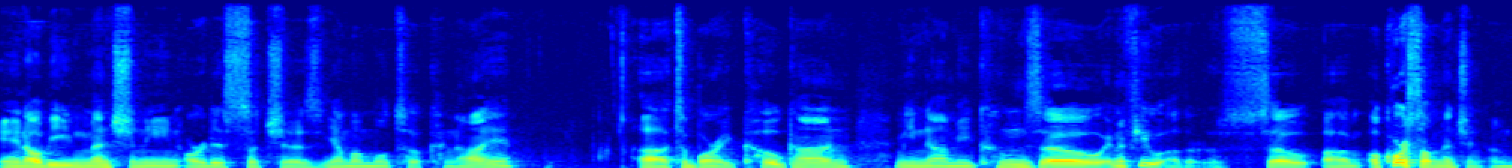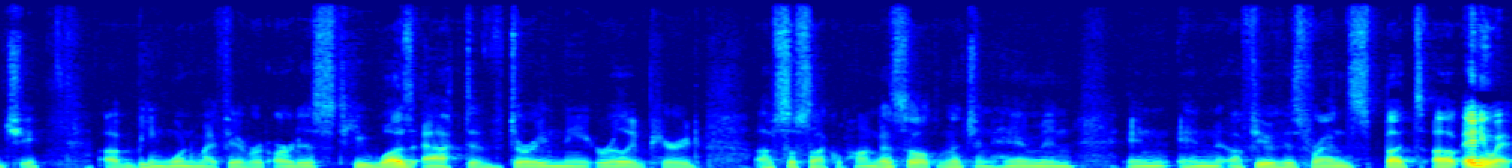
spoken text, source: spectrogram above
And I'll be mentioning artists such as Yamamoto Kanae, uh, Tobari Kogan, Minami Kunzo, and a few others. So, um, of course, I'll mention Onshi uh, being one of my favorite artists. He was active during the early period of Sosaku Hanga, so I'll mention him and, and, and a few of his friends. But uh, anyway,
